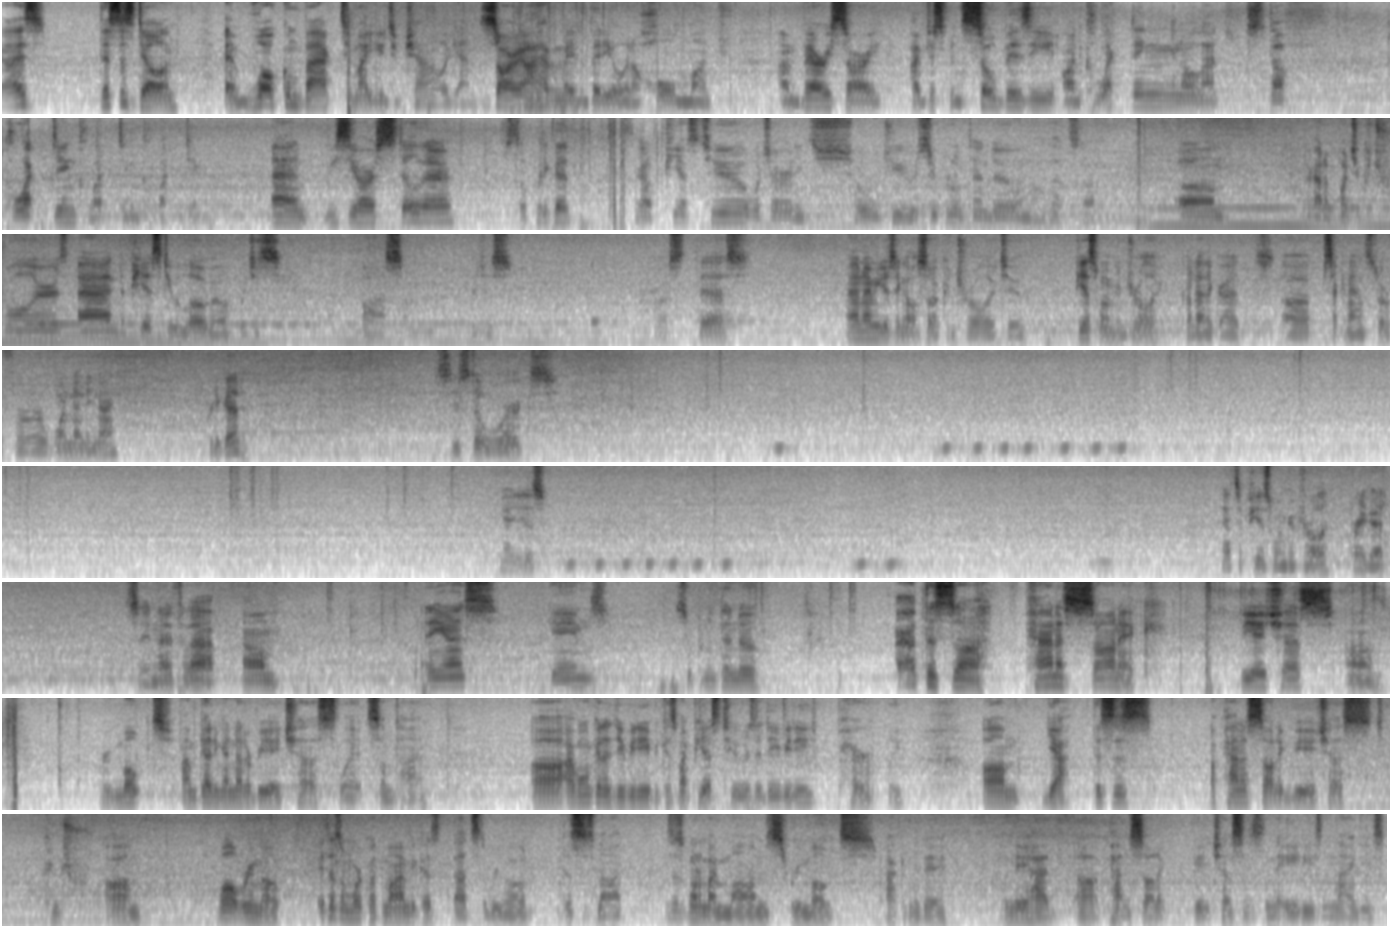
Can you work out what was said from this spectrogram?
Guys, this is Dylan, and welcome back to my YouTube channel again. Sorry I haven't made a video in a whole month. I'm very sorry. I've just been so busy on collecting and all that stuff. Collecting, collecting, collecting. And VCR is still there. Still pretty good. I got a PS2, which I already showed you. Super Nintendo and all that stuff. Um... I got a bunch of controllers and the PS2 logo, which is awesome. We just press this. And I'm using also a controller too. PS1 controller. Got at a grad uh, store for $1.99. Pretty good. See, it still works. Yeah, you just. That's a PS1 controller. Pretty good. Say night for that. Um. NES, games, Super Nintendo. I got this uh, Panasonic VHS um, remote. I'm getting another VHS late sometime. Uh, I won't get a DVD because my PS2 is a DVD, apparently. Um, yeah, this is a Panasonic VHS control, um, well, remote. It doesn't work with mine because that's the remote. This is not. This is one of my mom's remotes back in the day when they had uh, Panasonic VHSs in the 80s and 90s.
